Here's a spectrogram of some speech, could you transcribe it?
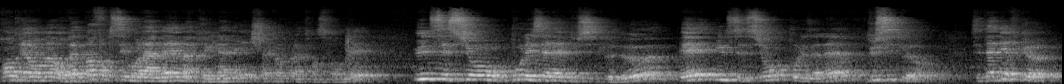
prendraient en main n'auraient pas forcément la même après une année, chacun peut la transformer. Une session pour les élèves du cycle 2 et une session pour les élèves du cycle 1. C'est-à-dire que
